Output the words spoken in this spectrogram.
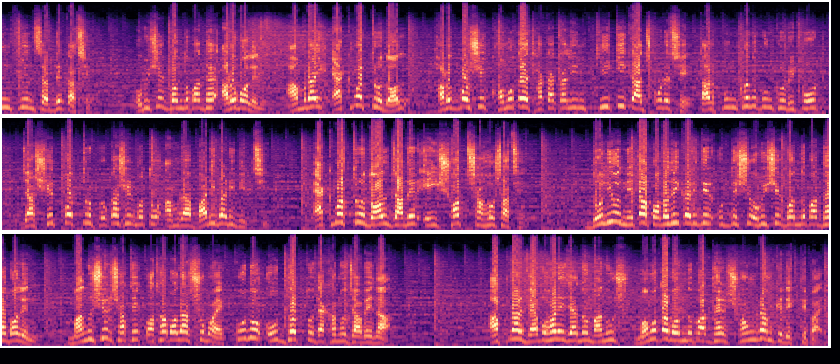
ইনফ্লুয়েন্সারদের কাছে। অভিষেক বন্দ্যোপাধ্যায় আরও বলেন, আমরাই একমাত্র দল, ভারতবর্ষে ক্ষমতায় থাকাকালীন কি কি কাজ করেছে তার পুঙ্খানুপুঙ্খ রিপোর্ট যা শ্বেতপত্র প্রকাশের মতো আমরা বাড়ি বাড়ি দিচ্ছি। একমাত্র দল যাদের এই সৎ সাহস আছে। দলীয় নেতা পদাধিকারীদের উদ্দেশ্যে অভিষেক বন্দ্যোপাধ্যায় বলেন, মানুষের সাথে কথা বলার সময় কোনো ঔদ্ধত্য দেখানো যাবে না। আপনার ব্যবহারে যেন মানুষ মমতা বন্দ্যোপাধ্যায়ের সংগ্রামকে দেখতে পায়।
